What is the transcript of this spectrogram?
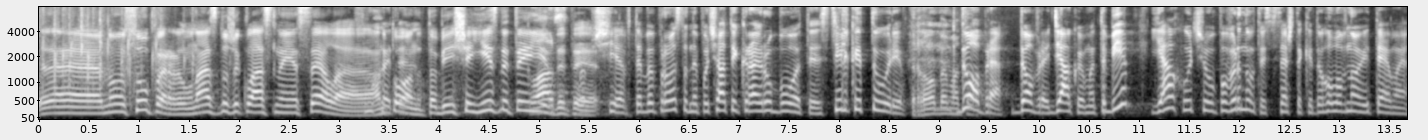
Е, ну супер, у нас дуже класні села. Слухайте. Антон, тобі ще їздити і Клас. їздити. Вообще, в тебе просто не початий край роботи, стільки турів. Робимо добре, добре, дякуємо тобі. Я хочу повернутися все ж таки до головної теми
